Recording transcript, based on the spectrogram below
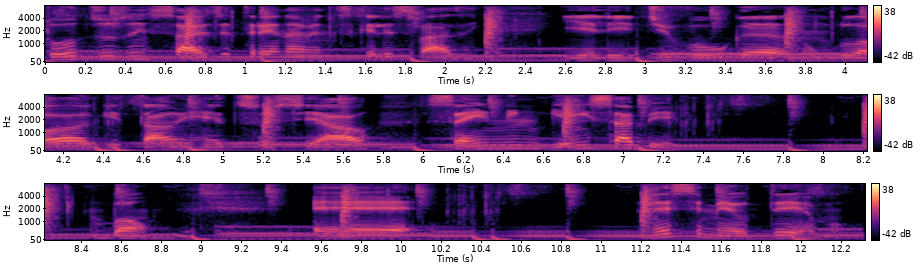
todos os ensaios e treinamentos que eles fazem. E ele divulga num blog e tal, em rede social, sem ninguém saber. Bom, é, nesse meio termo,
